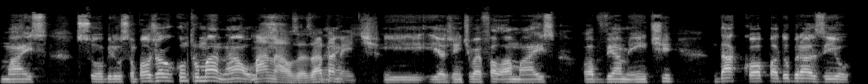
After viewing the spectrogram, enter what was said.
mais sobre o São Paulo joga contra o Manaus. Manaus, exatamente. Né? E, e a gente vai falar mais, obviamente, da Copa do Brasil.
